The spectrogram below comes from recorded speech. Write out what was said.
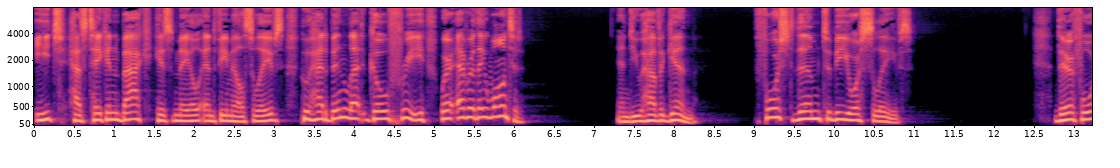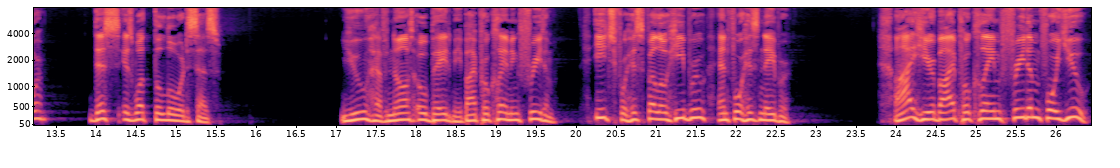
Each has taken back his male and female slaves who had been let go free wherever they wanted. And you have again forced them to be your slaves. Therefore, This is what the Lord says You have not obeyed me by proclaiming freedom, each for his fellow Hebrew and for his neighbor. I hereby proclaim freedom for you.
